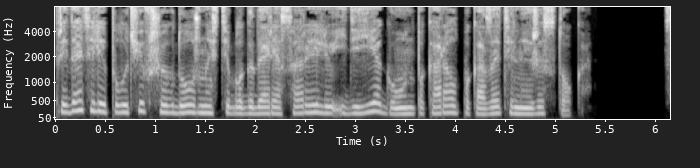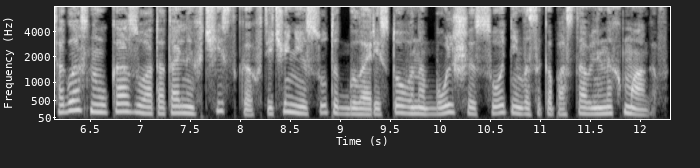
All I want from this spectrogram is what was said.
Предателей, получивших должности благодаря Сорелю и Диего, он покарал показательно и жестоко. Согласно указу о тотальных чистках, в течение суток было арестовано больше сотни высокопоставленных магов,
